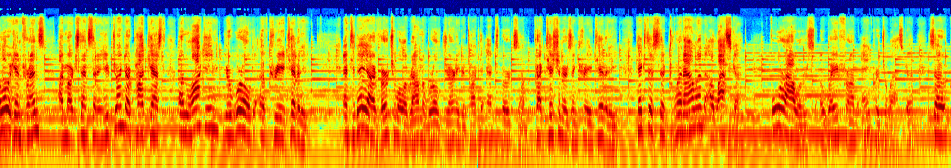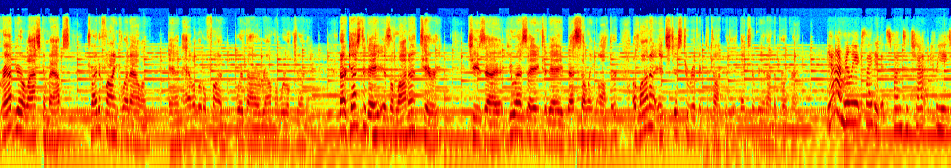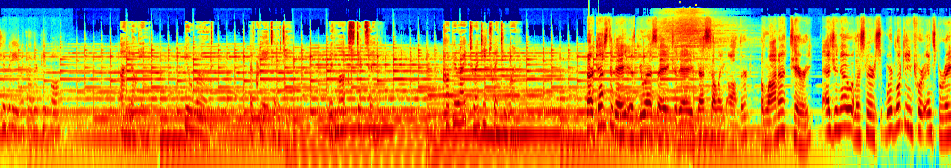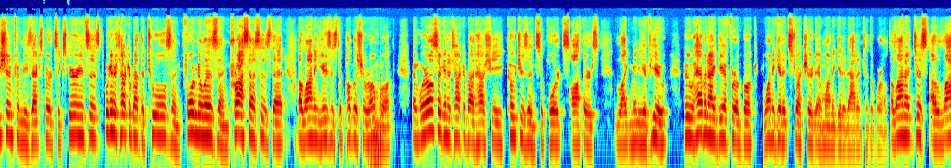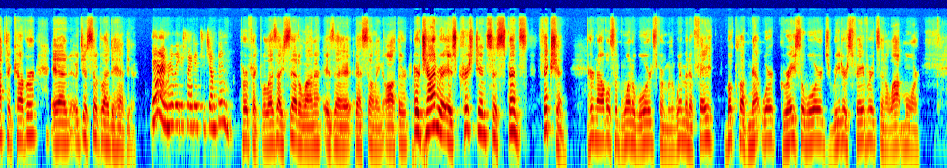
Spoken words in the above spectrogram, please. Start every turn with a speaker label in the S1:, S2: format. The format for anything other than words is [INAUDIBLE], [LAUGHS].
S1: Hello again, friends. I'm Mark Stinson, and you've joined our podcast, Unlocking Your World of Creativity. And today, our virtual around the world journey to talk to experts and practitioners in creativity takes us to Glennallen, Alaska, four hours away from Anchorage, Alaska. So grab your Alaska maps, try to find Glennallen, and have a little fun with our around the world journey. Our guest today is Alana Terry. She's a USA Today best-selling author. Alana, it's just terrific to talk with you. Thanks for being on the program.
S2: Yeah, I'm really excited. It's fun to chat creativity with other people.
S3: Unlocking your world of creativity with Mark Stinson. Copyright 2021.
S1: Our guest today is USA Today best-selling author Alana Terry. As you know, listeners, we're looking for inspiration from these experts' experiences. We're going to talk about the tools and formulas and processes that Alana uses to publish her own book. And we're also going to talk about how she coaches and supports authors like many of you who have an idea for a book, want to get it structured, and want to get it out into the world. Alana, just a lot to cover, and just so glad to have you.
S2: Yeah, I'm really excited to jump in.
S1: Perfect. Well, as I said, Alana is a best selling author. Her genre is Christian suspense fiction. Her novels have won awards from the Women of Faith, Book Club Network, Grace Awards, Readers' Favorites, and a lot more.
